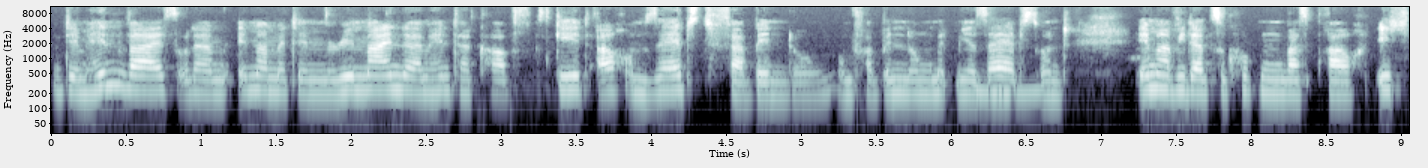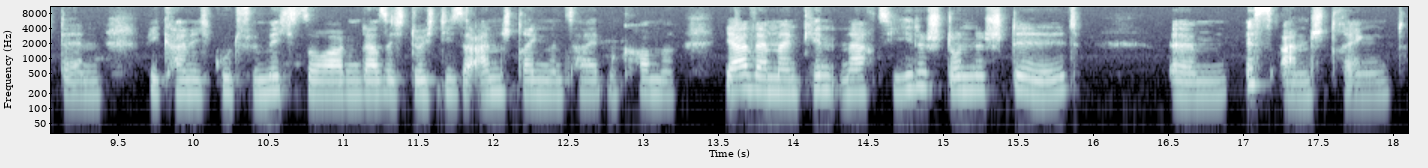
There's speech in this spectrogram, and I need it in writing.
dem Hinweis oder immer mit dem Reminder im Hinterkopf, es geht auch um Selbstverbindung, um Verbindung mit mir mhm. selbst und immer wieder zu gucken, was brauche ich denn? Wie kann ich gut für mich sorgen, dass ich durch diese anstrengenden Zeiten komme? Ja, wenn mein Kind nachts jede Stunde stillt, ähm, ist anstrengend.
